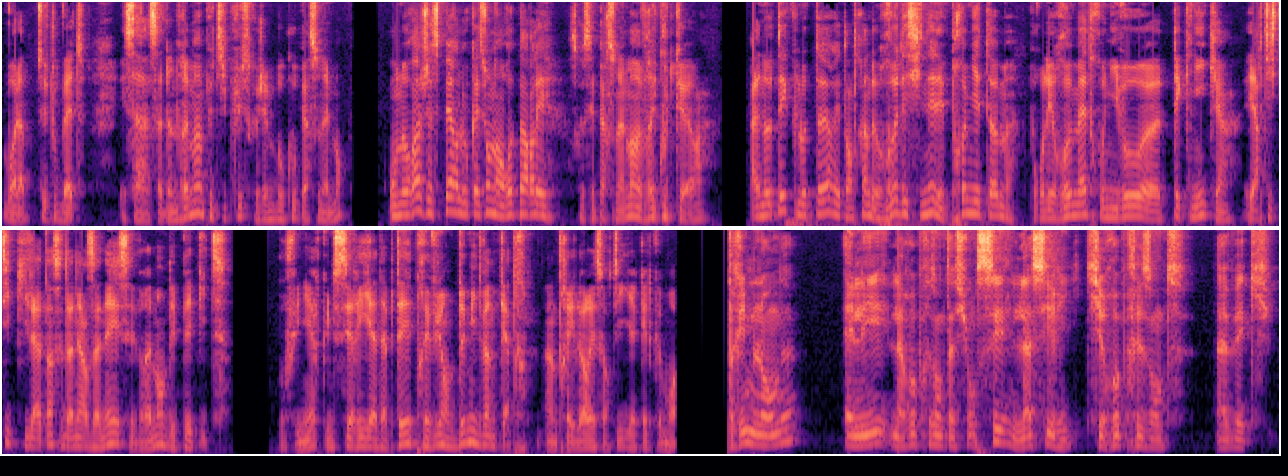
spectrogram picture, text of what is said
Voilà, c'est tout bête. Et ça, donne vraiment un petit plus que j'aime beaucoup personnellement. On aura, j'espère, l'occasion d'en reparler, parce que c'est personnellement un vrai coup de cœur. hein. À noter que l'auteur est en train de redessiner les premiers tomes pour les remettre au niveau euh, technique et artistique qu'il a atteint ces dernières années, c'est vraiment des pépites. Pour finir, qu'une série adaptée est prévue en 2024. Un trailer est sorti il y a quelques mois. Dreamland, elle est la représentation, c'est la série qui représente avec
